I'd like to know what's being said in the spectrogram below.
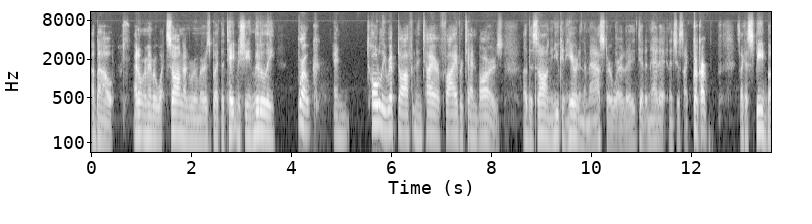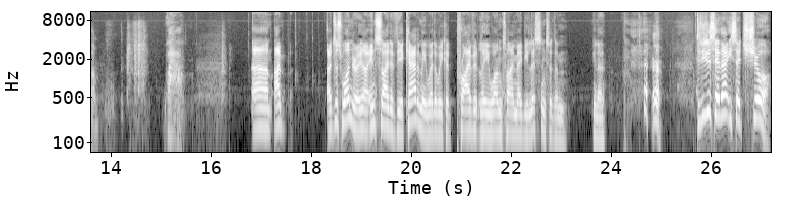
about I don't remember what song on Rumors, but the tape machine literally broke and totally ripped off an entire five or ten bars of the song, and you can hear it in the master where they did an edit, and it's just like it's like a speed bump. Wow. Um, I'm. I just wonder, you know, inside of the academy, whether we could privately one time maybe listen to them. You know. Sure. Did you just say that? You said sure.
